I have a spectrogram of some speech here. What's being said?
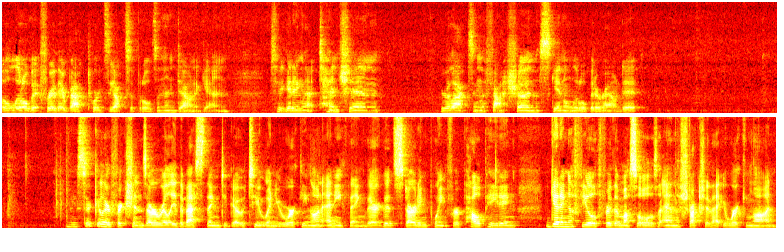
a little bit further back towards the occipitals, and then down again. So you're getting that tension relaxing the fascia and the skin a little bit around it. And these circular frictions are really the best thing to go to when you're working on anything. They're a good starting point for palpating, getting a feel for the muscles and the structure that you're working on,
